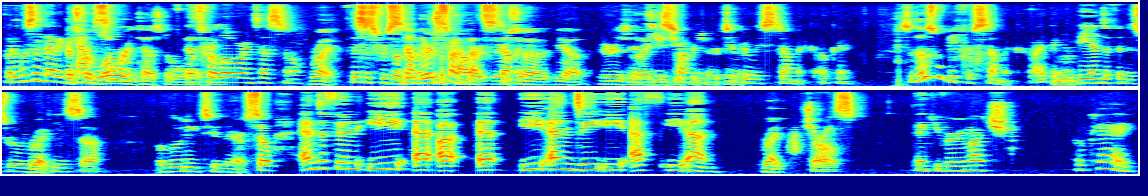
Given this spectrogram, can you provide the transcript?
but it wasn't that a That's capsule. for lower intestinal. That's I for think. lower intestinal. Right. This is for there- stomach. there's He's a powder. There's a yeah. There is an IgG He's talking protect, yeah. particularly stomach. Okay. So those would be for stomach. I think Mhm. the Endefen is really Right. what he's uh, alluding to there. So Endefen, E uh, E N D E F E N. Right. Charles. Thank you very much. Okay.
